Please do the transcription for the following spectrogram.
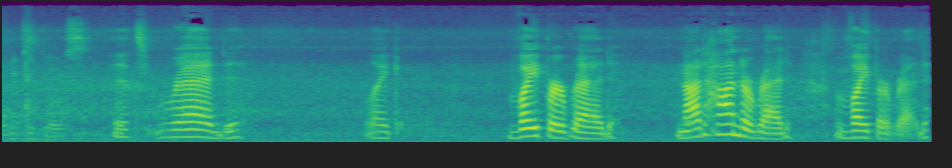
Don't be too close. It's red, like Viper red, not Honda red, Viper red.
